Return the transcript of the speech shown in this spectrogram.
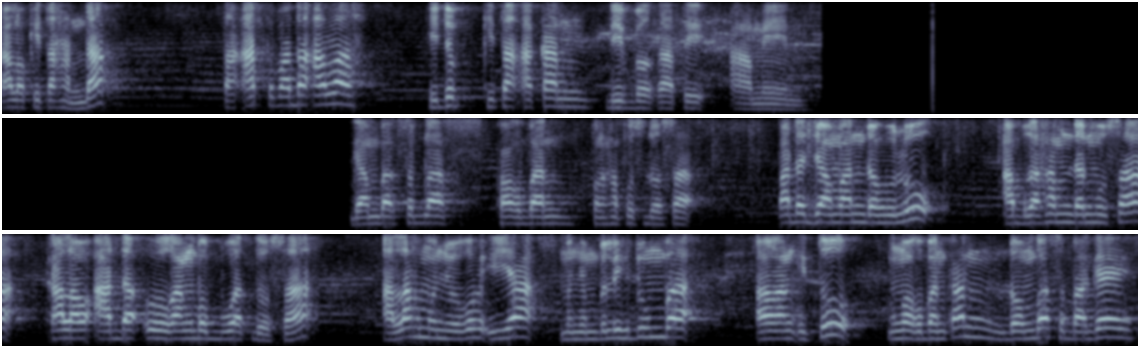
Kalau kita hendak, taat kepada Allah. Hidup kita akan diberkati. Amin. Gambar 11, korban penghapus dosa. Pada zaman dahulu, Abraham dan Musa, kalau ada orang berbuat dosa, Allah menyuruh ia menyembelih domba. Orang itu mengorbankan domba sebagai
